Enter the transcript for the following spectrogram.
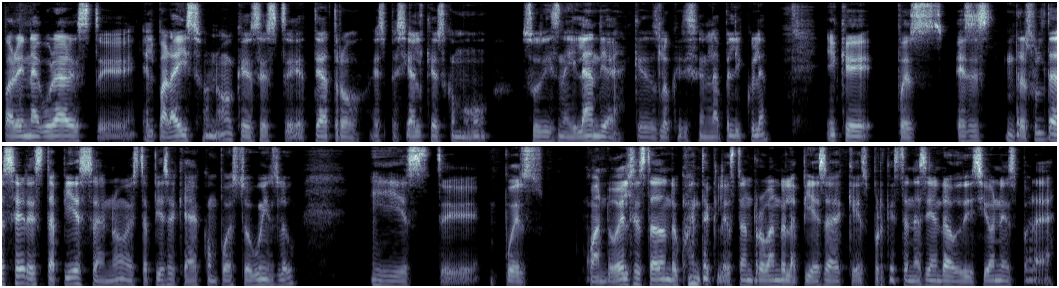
para inaugurar este El Paraíso, ¿no? Que es este teatro especial que es como su Disneylandia, que es lo que dice en la película, y que pues es, resulta ser esta pieza, ¿no? Esta pieza que ha compuesto Winslow. Y este, pues cuando él se está dando cuenta que le están robando la pieza, que es porque están haciendo audiciones para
